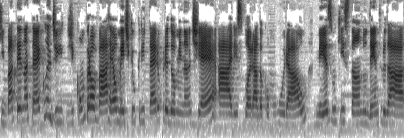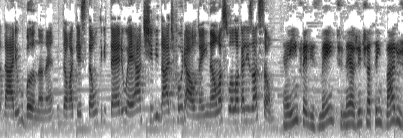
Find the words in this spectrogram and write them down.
que bater na tecla de, de comprovar realmente que o critério predominante é a área explorada como rural, mesmo que estando dentro da, da área urbana, né? Então a questão, o critério é a atividade rural, né? E não a sua localização. É, infelizmente, né, a gente já tem vários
